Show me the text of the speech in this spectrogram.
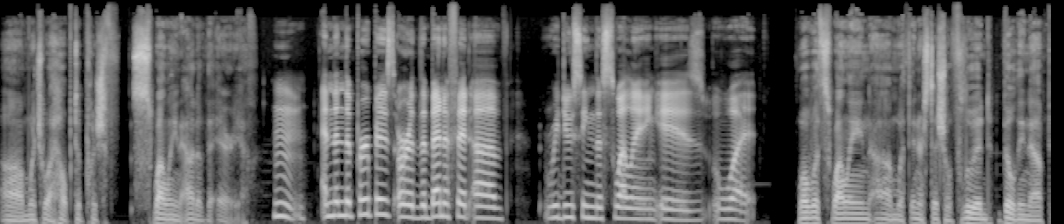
um, which will help to push f- swelling out of the area. Hmm. And then the purpose or the benefit of reducing the swelling is what? Well, with swelling, um, with interstitial fluid building up,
